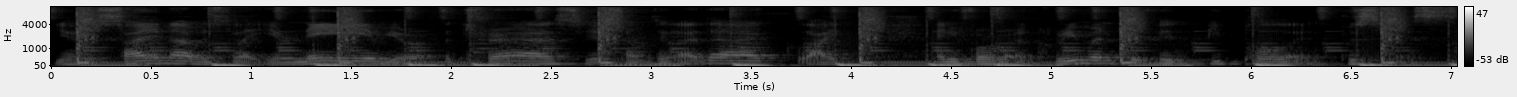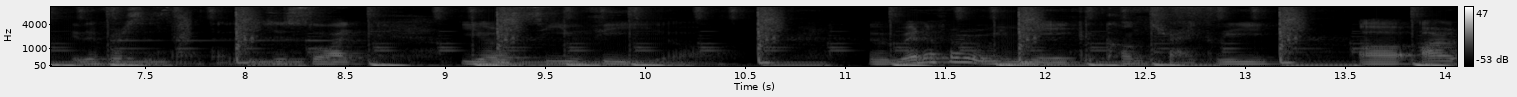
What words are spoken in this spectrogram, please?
You have to sign up. It's like your name, your address, your something like that. Like any form of agreement between people and business. The first is. It's just like your CV. Whenever we make a contract, we uh, are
